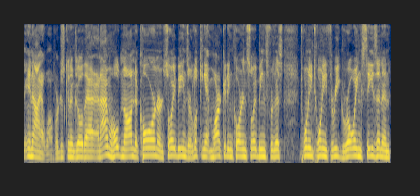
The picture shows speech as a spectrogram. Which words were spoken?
in Iowa. We're just going to go there, and I'm holding on to corn or soybeans or looking at marketing corn and soybeans for this 2023 growing season and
